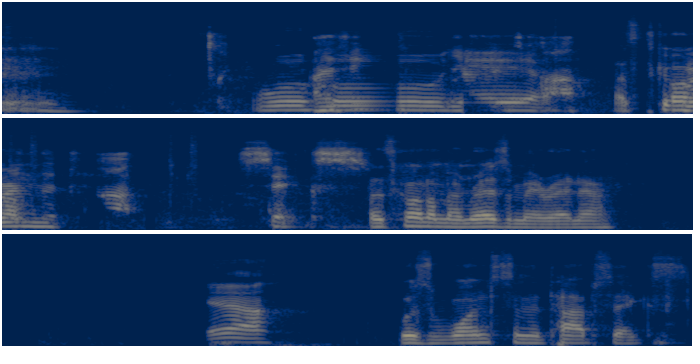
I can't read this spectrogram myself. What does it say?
Woohoo! I think we're in the yeah. top. That's going We're on. in the top six. That's going on my resume right now. Yeah. Was once in the top six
